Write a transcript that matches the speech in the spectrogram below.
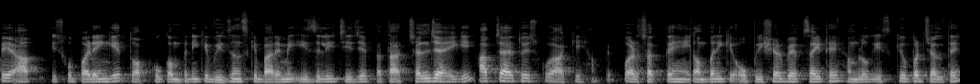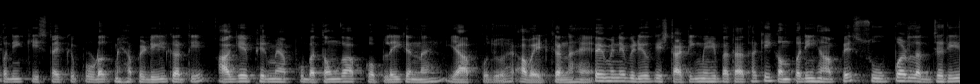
पे आप इसको पढ़ेंगे तो आपको कंपनी के विजन के बारे में इजिली चीज़ें पता चल जाएगी। आप चाहे तो इसको आके यहाँ पे पढ़ सकते हैं। कंपनी की ऑफिशियल वेबसाइट है। हम लोग इसके ऊपर चलते हैं। कंपनी किस टाइप के प्रोडक्ट में यहाँ पे डील करती है। आगे फिर मैं आपको बताऊँगा आपको अप्लाई करना है या आपको जो है अवॉइड करना है। मैंने वीडियो की स्टार्टिंग में ही बताया था कि कंपनी यहाँ पे सुपर लग्जरी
